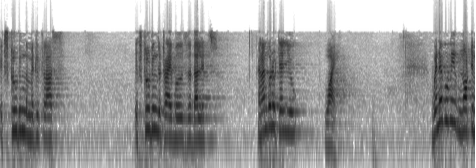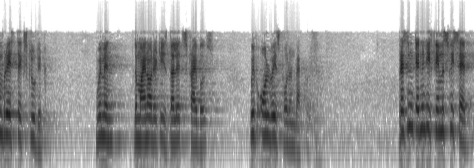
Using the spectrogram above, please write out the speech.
excluding the middle class, excluding the tribals, the Dalits. And I'm going to tell you why. Whenever we've not embraced the excluded, women, the minorities, Dalits, tribals, we've always fallen backwards. President Kennedy famously said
